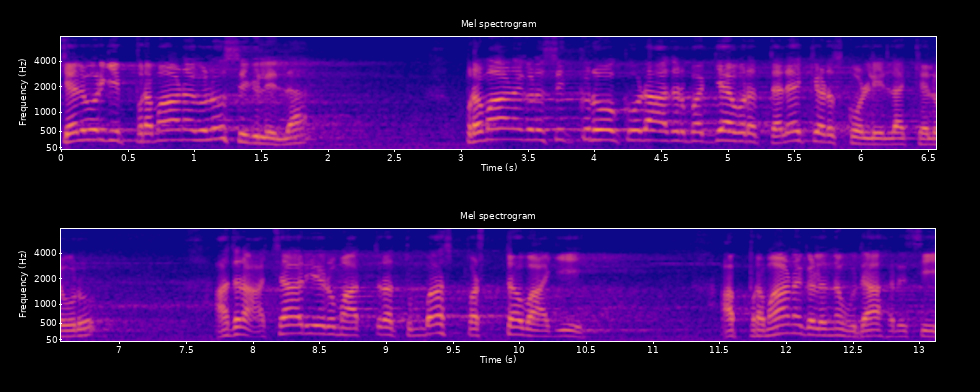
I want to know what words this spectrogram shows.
ಕೆಲವರಿಗೆ ಪ್ರಮಾಣಗಳು ಸಿಗಲಿಲ್ಲ. ಪ್ರಮಾಣಗಳು ಸಿಕ್ಕರೂ ಕೂಡ ಅದರ ಬಗ್ಗೆ ಅವರ ತಲೆ ಕೆಡಿಸ್ಕೊಳ್ಳಿಲ್ಲ ಕೆಲವರು. ಅದರ ಆಚಾರ್ಯರು ಮಾತ್ರ ತುಂಬ ಸ್ಪಷ್ಟವಾಗಿ ಆ ಪ್ರಮಾಣಗಳನ್ನು ಉದಾಹರಿಸಿ.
